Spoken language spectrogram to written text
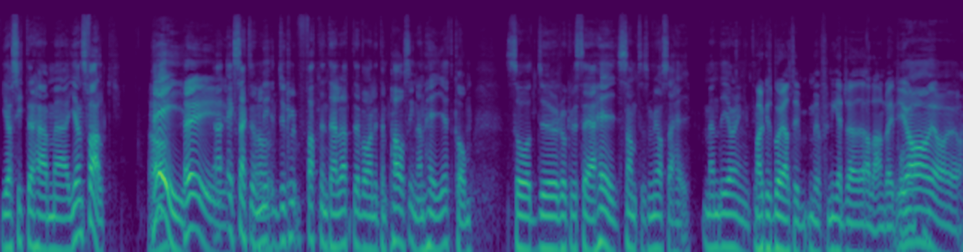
jag sitter här med Jens Falk. Ja. Hej! Hej! Ja, exakt, Ja. du fattade inte heller att det var en liten paus innan hejet kom, så du råkade säga hej samtidigt som jag sa hej, men det gör ingenting. Marcus börjar alltid med att förnedra alla andra i podden. Ja, ja, ja.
